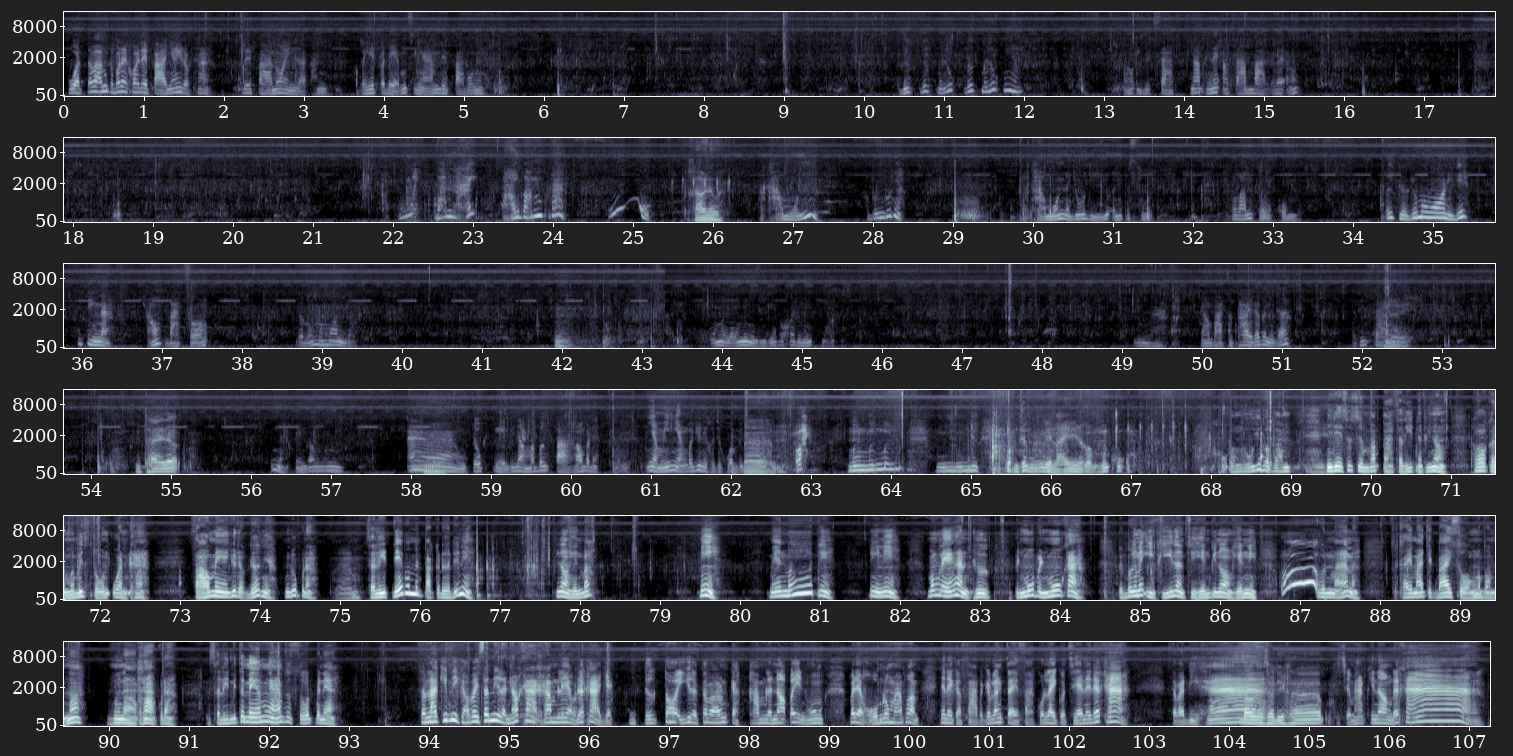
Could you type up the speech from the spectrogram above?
ปวดแต่ว่ามันก็ไม่ได้ค่อยได้ปลาใหญ่หรอกค่ะได้ปลาน้อยนี่แหละอันเอาไปเฮ็ดปลาแดดมันสิงามได้ปลาพวกนี้ ดึกดึกไม่ลุกดึกไม่ลุกนี่ยังเอาอีกสามนับให้ได้เอาสามบาทก็ได้เอาอุ้ยบัมหลายหลายบัมนะอู้ขาวเลยว่ะปลาขาวหมุนเอาเบิ่งดูเนี่ยปลาขาวหมุนอายุดีอยู่อันนี้ปลาสูตรเพราะว่ามันโตกลมเอ้ยถืออยุ่มมอนี่ดิที่จริงนะเอาบาทสองเดี๋ยวลงมามอนเดี๋ยวอืม แล้วมือแรงหนึ่งดีเด้เพราะค่อยได้ยินเสียงนี่นะเอาบาทสุดท้ายแล้วเป็นหนึ่งนะบาทที่สามเลยสุดท้ายแล้วอหย่างเต็มต้องมึงอ้าวจบเกมพี่น้องมาเบิ้งป่าเขาปะเนี่ยอหย่างมีอหย่างว่าอยู่นี่เขาจะควรเป็นอ่ามึนมึนมึนมึนมึนมึนผมถึงได้หลายนี่เนาะผมถึงขู่ ขู่ผมรู้อยู่บ่บำนี่เด้เสื่อมว่าป่าสลิดนะพี่น้องทอกันเหมือนไม่โตนอ้วนค่ะ สาวแม่อยู่ดอกเด้อเนี่ยมึงรู้ปะนะหามสลิดเด้มันเป็นปากกระเดิดเด้นี่ พี่น้องเห็นปะนี่แมนมืดนี่ นี่นี่มองแรงหันถือเป็นหมูเป็นหมูค่ะไปเบิ่งในอีพีนั่นสิเห็นพี่น้องเห็นนี่โอ้เพิ่นมาน่ะใครมาจากบ่ายสองนะบ่มเนาะมื้อหน้าคาบกูนะสลิดมิตรแมงงามๆสดๆไปเนี่ย สำหรับคลิปนี้ก็เอาไว้ซ้ำนี่แหละเนาะค่ะคำแล้วเด้อค่ะ อยากตึกต่ออีกอยู่แต่ว่ามันกะคำแล้วเนาะไปเห็นหงไม่ได้โคมลงมาพร้อมยังไงก็ฝากเป็นกำลังใจฝากกดไลค์กดแชร์ในอยเด้อค่ะ สวัสดีค่ะเบาหน่อยสวัสดีครับ เสริมหักพี่น้องเด้อค่ะ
